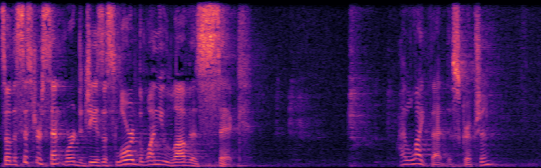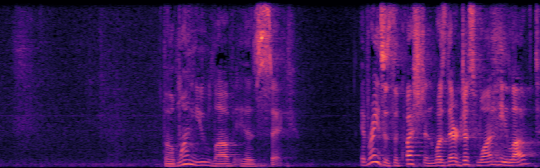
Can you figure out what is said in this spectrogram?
So the sisters sent word to Jesus Lord, the one you love is sick. I like that description. The one you love is sick. It raises the question was there just one he loved?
